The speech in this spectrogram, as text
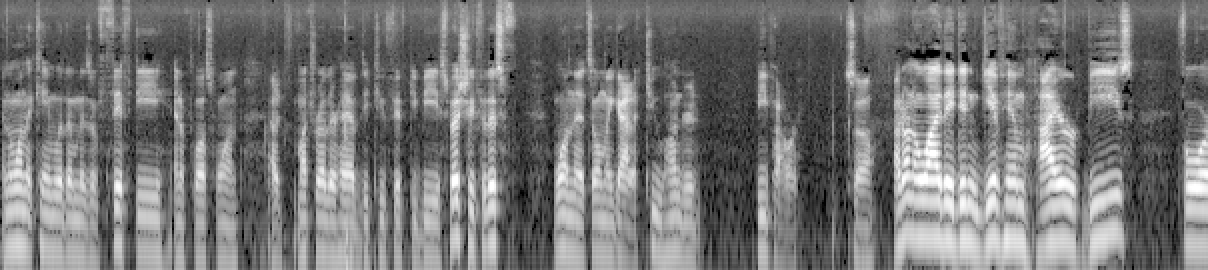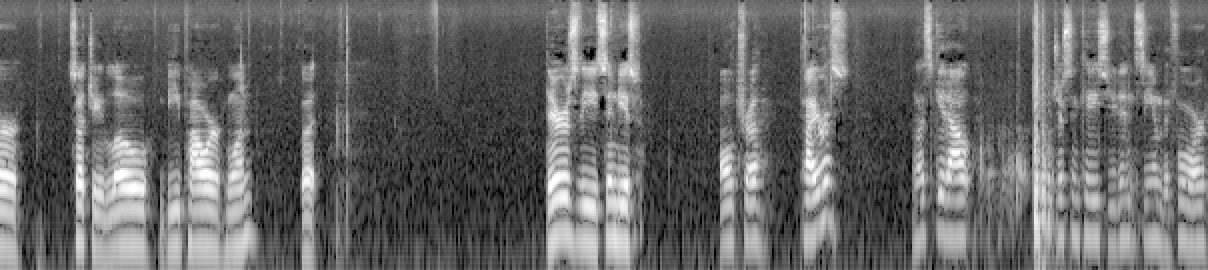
and the one that came with them is a 50 and a plus one. I'd much rather have the 250B, especially for this one that's only got a 200 B power. So I don't know why they didn't give him higher Bs for such a low B power one, but there's the Cyndeous Ultra Pyrus. Let's get out, just in case you didn't see them before,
